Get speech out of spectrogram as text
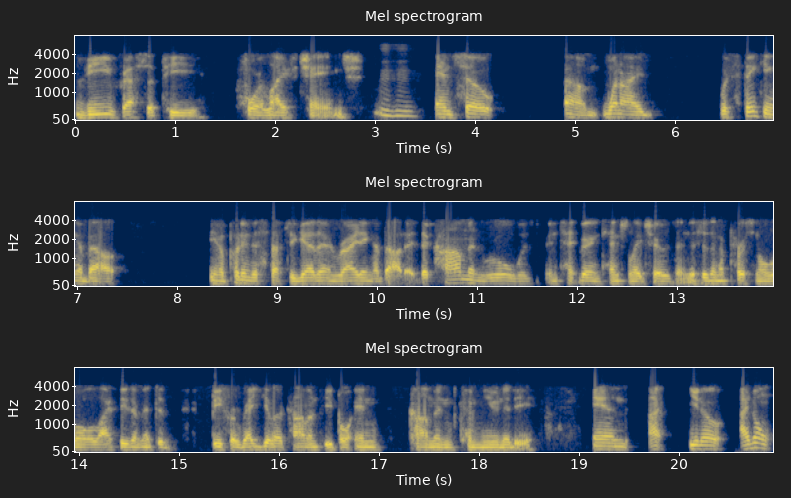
the recipe for life change. Mm-hmm. And so um, when I was thinking about you know putting this stuff together and writing about it, the common rule was intent, very intentionally chosen. This isn't a personal rule of life. These are meant to be for regular common people in common community. And I, you know, I don't,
